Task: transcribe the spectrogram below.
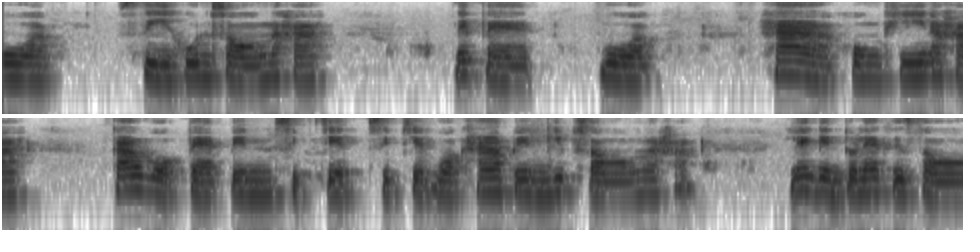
บวกสี่คูณสองนะคะ ได้แปดบวกห้าคงที่นะคะเก้าบวกแปดเป็นสิบเจ็ดสิบเจ็ดบวกห้าเป็นยี่สิบสองนะคะ เลขเด่นตัวแรกคือสอง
